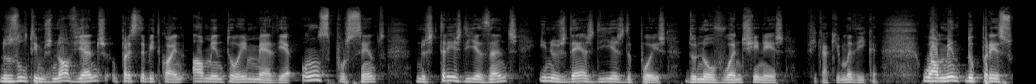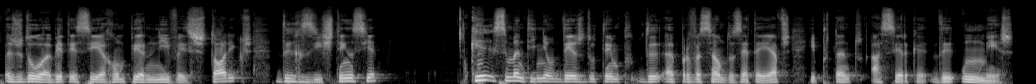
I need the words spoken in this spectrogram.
Nos últimos 9 anos, o preço da Bitcoin aumentou em média 11% nos 3 dias antes e nos 10 dias depois do novo ano chinês. Fica aqui uma dica. O aumento do preço ajudou a BTC a romper níveis históricos de resistência que se mantinham desde o tempo de aprovação dos ETFs e, portanto, há cerca de um mês.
